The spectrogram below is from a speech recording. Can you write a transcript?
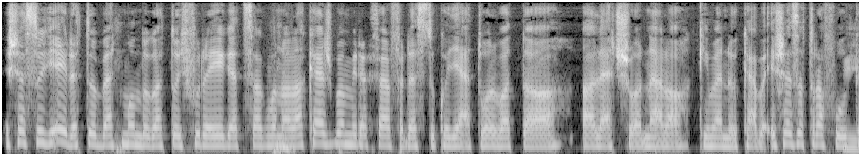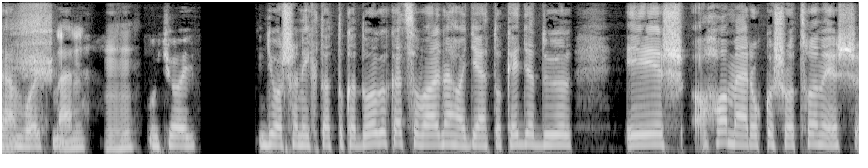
És ezt ugye egyre többet mondogatta, hogy fura éget szag van a lakásban, mire felfedeztük, hogy átolvadt a, a ledsornál a kimenőkába. És ez a trafó után volt már. Uh-huh. Úgyhogy gyorsan iktattuk a dolgokat, szóval ne hagyjátok egyedül, és ha már okos otthon, és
